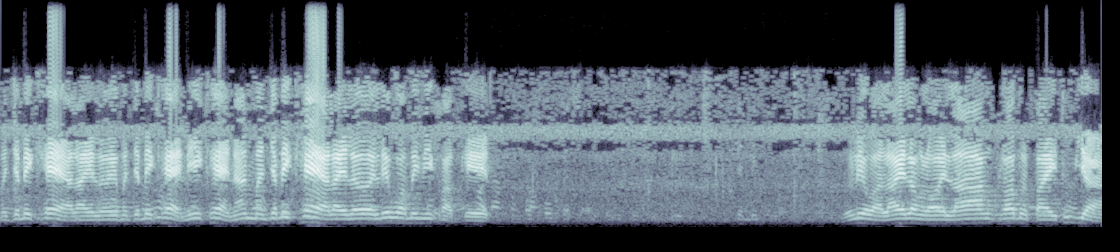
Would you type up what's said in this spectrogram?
มันจะไม่แค่อะไรเลย มันจะไม่แค่นี้แค่นั้น มันจะไม่แค่อะไรเลย เรียกว่าไม่มีขอบเขตหรือเรียกว่าไล่ล่องรอยล้าง พร้อมกันไปทุกอย่าง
